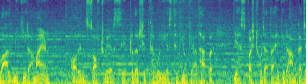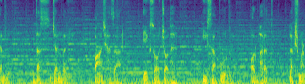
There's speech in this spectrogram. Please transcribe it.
वाल्मीकि रामायण और इन सॉफ्टवेयर से प्रदर्शित खगोलीय स्थितियों के आधार पर यह स्पष्ट हो जाता है कि राम का जन्म 10 जनवरी 5114 ईसा पूर्व और भरत, लक्ष्मण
